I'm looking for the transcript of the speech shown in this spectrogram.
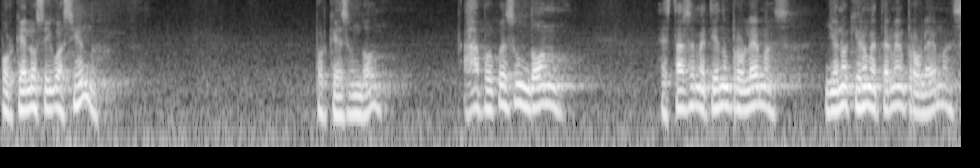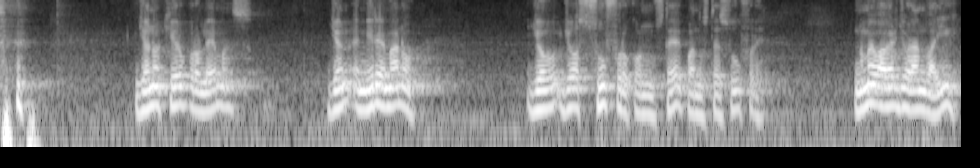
¿Por qué lo sigo haciendo? Porque es un don. Ah, porque es un don estarse metiendo en problemas. Yo no quiero meterme en problemas. yo no quiero problemas. Yo, eh, mire hermano, yo, yo sufro con usted cuando usted sufre. No me va a ver llorando ahí,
